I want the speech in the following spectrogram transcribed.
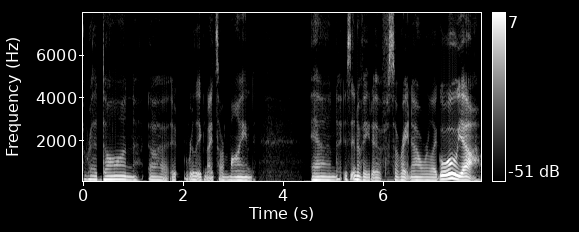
the red dawn. Uh, it really ignites our mind and is innovative. So right now we're like, oh yeah,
